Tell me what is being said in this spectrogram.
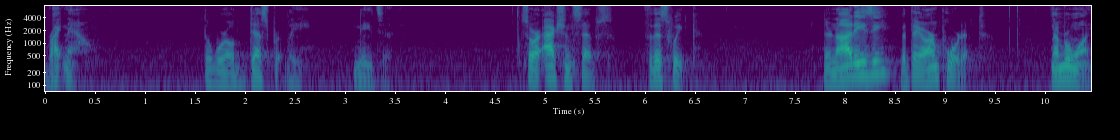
right now. The world desperately needs it. So, our action steps for this week. They're not easy, but they are important. Number one,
